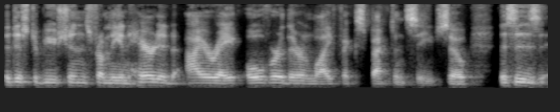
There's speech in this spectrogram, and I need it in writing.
the distributions from the inherited IRA over their life expectancy. So, this is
